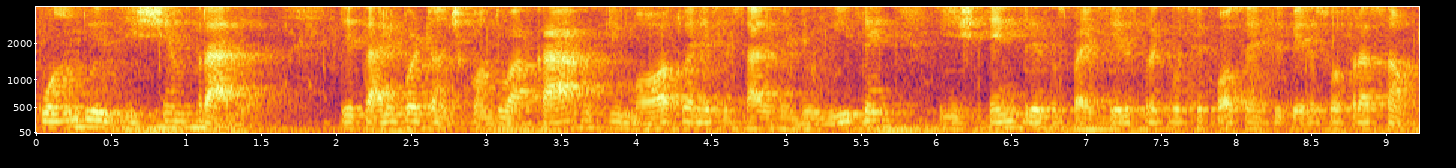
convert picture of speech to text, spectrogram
quando existe entrada. Detalhe importante, quando há carro e moto é necessário vender o item, a gente tem empresas parceiras para que você possa receber a sua fração.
